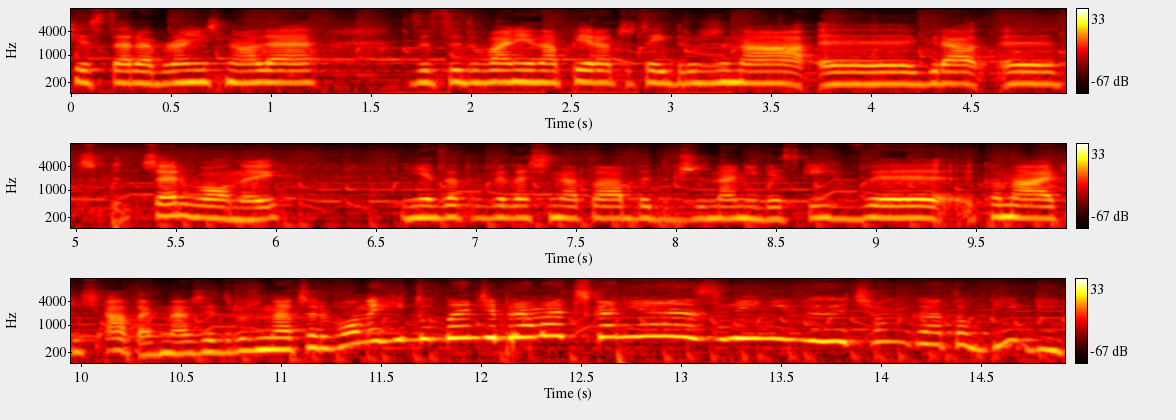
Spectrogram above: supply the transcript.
się stara bronić, no ale zdecydowanie napiera tutaj drużyna y, gra, cz- czerwonych i nie zapowiada się na to, aby drużyna niebieskich wykonała jakiś atak. Na razie drużyna czerwonych i tu będzie brameczka, nie, z linii wyciąga to Bibi.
